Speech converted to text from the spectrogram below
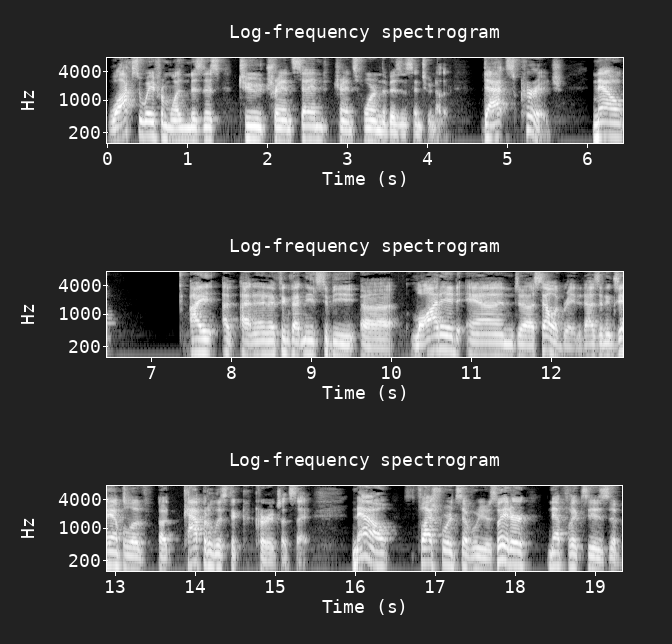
walks away from one business to transcend, transform the business into another. That's courage. Now, I, I and I think that needs to be uh, lauded and uh, celebrated as an example of a capitalistic courage. Let's say. Now, flash forward several years later, Netflix is a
